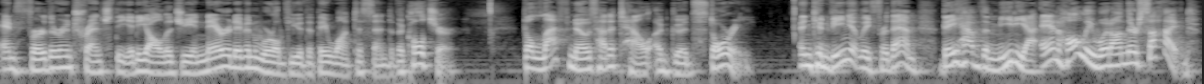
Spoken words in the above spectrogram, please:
and further entrench the ideology and narrative and worldview that they want to send to the culture. The left knows how to tell a good story. And conveniently for them, they have the media and Hollywood on their side.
